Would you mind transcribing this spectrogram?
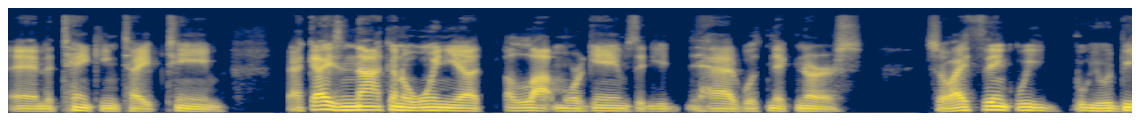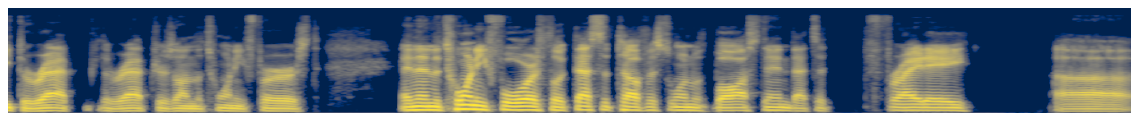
and a tanking type team. That guy's not going to win you a, lot more games than you had with Nick Nurse. So I think we we would beat the Rap the Raptors on the 21st. And then the 24th, look, that's the toughest one with Boston. That's a Friday, uh,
